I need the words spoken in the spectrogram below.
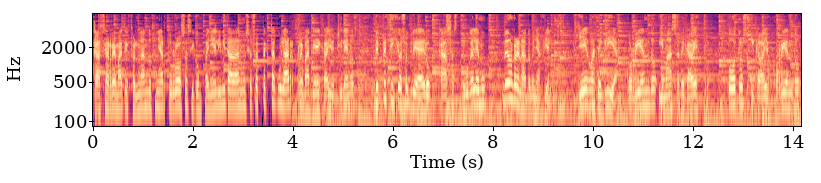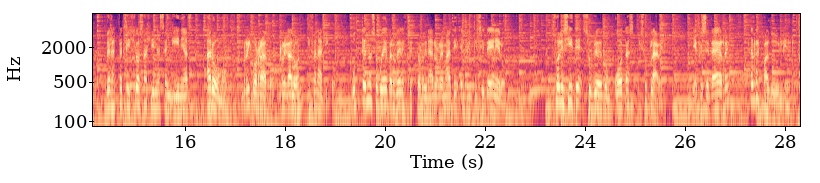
Casa Remate Fernando Soñar Rosas y Compañía Limitada anuncia su espectacular remate de caballos chilenos del prestigioso criadero Casas de Bucalemu de don Renato Peñafiel. Yeguas de cría, corriendo y masas de cabestro, potros y caballos corriendo de las prestigiosas líneas sanguíneas Aromo, Rico Rato, Regalón y Fanático. Usted no se puede perder este extraordinario remate el 27 de enero. Solicite su crédito con cuotas y su clave. FZR, el respaldo de un líder.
